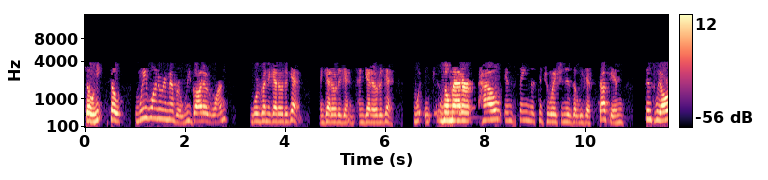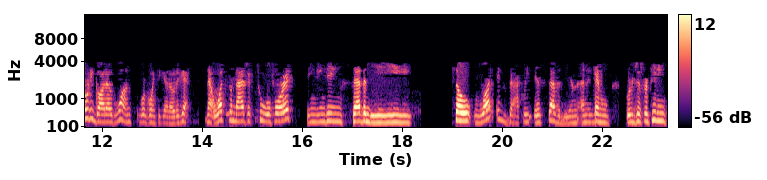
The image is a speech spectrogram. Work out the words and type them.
So he, so we want to remember, we got out once, we're going to get out again, and get out again, and get out again no matter how insane the situation is that we get stuck in, since we already got out once, we're going to get out again. Now, what's the magic tool for it? Ding, ding, ding, 70. So what exactly is 70? And, and again, we are just repeating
